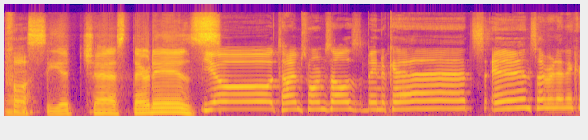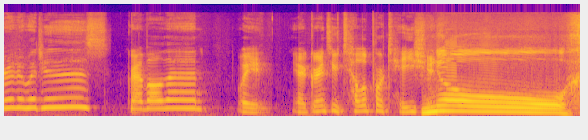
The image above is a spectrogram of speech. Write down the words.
I plus. see a chest. There it is. Yo, time swarms all is the bane of cats and cybernetic created witches. Grab all that. Wait. Yeah, grants you teleportation. No.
